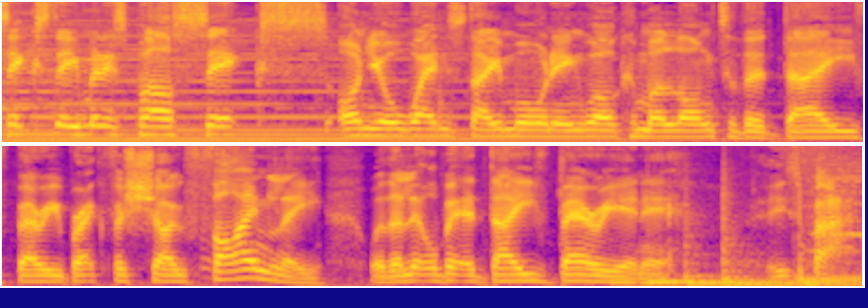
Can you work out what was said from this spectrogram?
16 minutes past six on your Wednesday morning. Welcome along to the Dave Berry Breakfast Show. Finally, with a little bit of Dave Berry in it. He's back.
